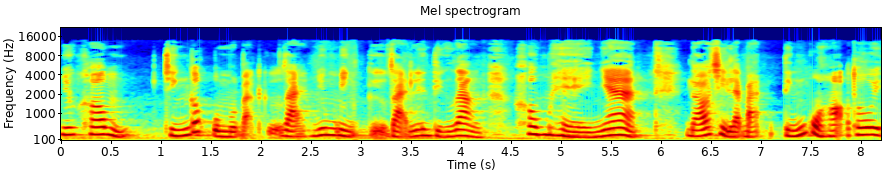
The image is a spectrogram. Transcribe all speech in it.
Nhưng không chính gốc của một bạn cự giải, nhưng mình cự giải lên tiếng rằng, không hề nha. Đó chỉ là bản tính của họ thôi.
